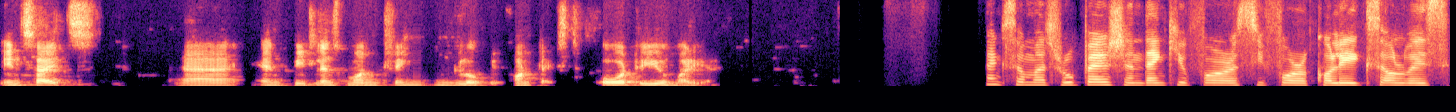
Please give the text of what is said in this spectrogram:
insights uh, and peatlands monitoring in global context. Over to you, Maria. Thanks so much, Rupesh, and thank you for CIFOR colleagues. Always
